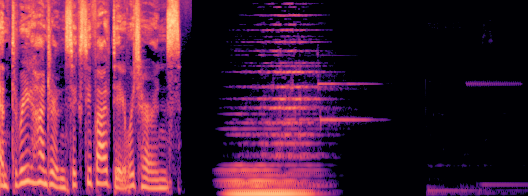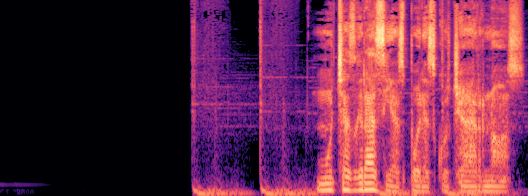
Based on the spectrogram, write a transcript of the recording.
and 365-day returns. Muchas gracias por escucharnos.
